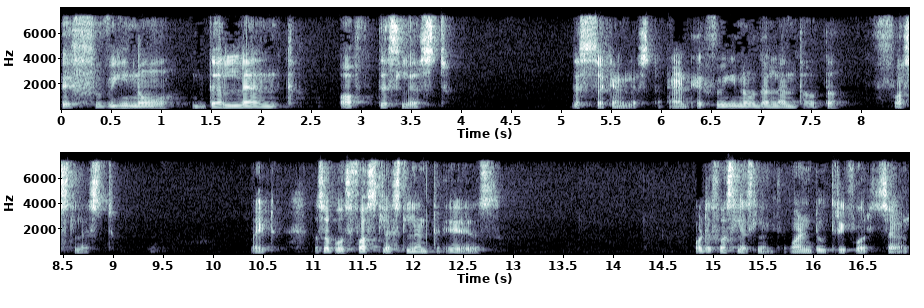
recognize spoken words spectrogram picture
if we know the length of this list, this second list, and if we know the length of the first list, right? So suppose first list length is, what is first list length? 1, 2, 3, 4, 7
